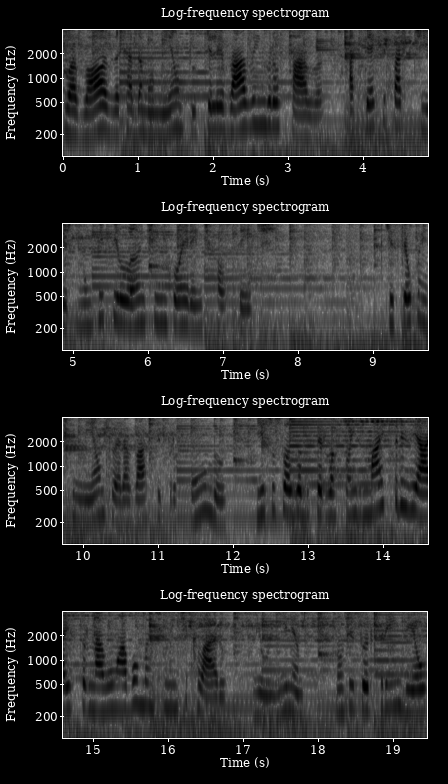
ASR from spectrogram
Sua voz a cada momento se elevava e engrossava, até se partir num pipilante e incoerente falsete. Que seu conhecimento era vasto e profundo, isso suas observações mais triviais tornavam abundantemente claro, e Williams não se surpreendeu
